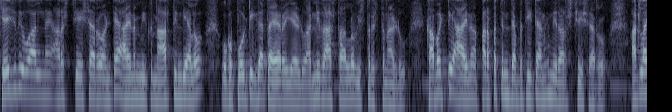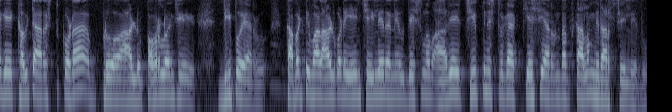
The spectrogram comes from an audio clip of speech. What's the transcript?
కేజ్రీవాల్ని అరెస్ట్ చేశారు అంటే ఆయన మీకు నార్త్ ఇండియాలో ఒక పోటీగా తయారయ్యాడు అన్ని రాష్ట్రాల్లో విస్తరిస్తున్నాడు. కాబట్టి ఆయన పరపతిని దెబ్బతీయటానికి మీరు అరెస్ట్ చేశారు. అట్లాగే కవిత అరెస్ట్ కూడా ఇప్పుడు వాళ్ళు పవర్లోంచి దిగిపోయారు. కాబట్టి వాళ్ళు వాళ్ళు కూడా ఏం చేయలేరు అనే ఉద్దేశంలో అదే చీఫ్ మినిస్టర్గా కేసీఆర్ ఉన్నంతకాలం మీరు అరెస్ట్ చేయలేదు.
